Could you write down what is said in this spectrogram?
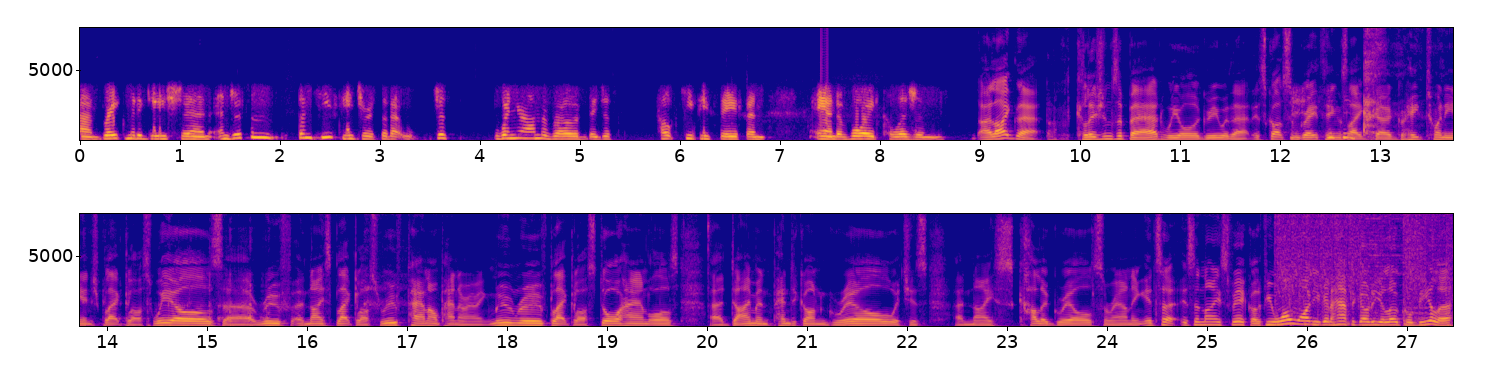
um, brake mitigation, and just some some key features so that just when you're on the road, they just help keep you safe and and avoid collisions. I like that. Collisions are bad. We all agree with that. It's got some great things like uh, great 20-inch black gloss wheels, uh, roof, a nice black gloss roof panel, panoramic moonroof, black gloss door handles, a diamond pentagon grille, which is a nice color grille surrounding. It's a it's a nice vehicle. If you want one, you're going to have to go to your local dealer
